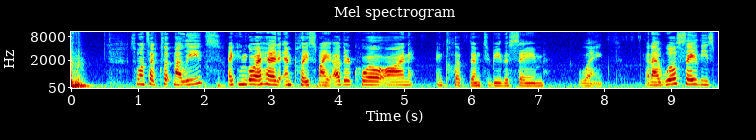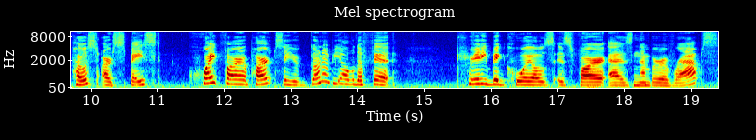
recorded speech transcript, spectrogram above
So once I've clipped my leads, I can go ahead and place my other coil on and clip them to be the same length. And I will say these posts are spaced quite far apart, so you're going to be able to fit pretty big coils as far as number of wraps.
